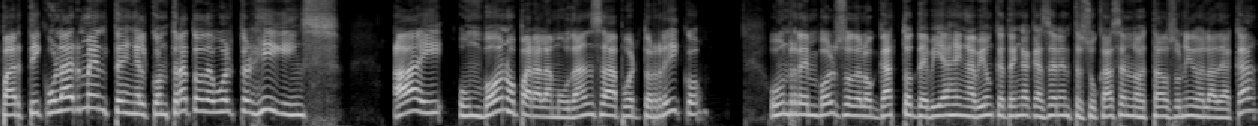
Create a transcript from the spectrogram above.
Particularmente en el contrato de Walter Higgins hay un bono para la mudanza a Puerto Rico, un reembolso de los gastos de viaje en avión que tenga que hacer entre su casa en los Estados Unidos y la de acá,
